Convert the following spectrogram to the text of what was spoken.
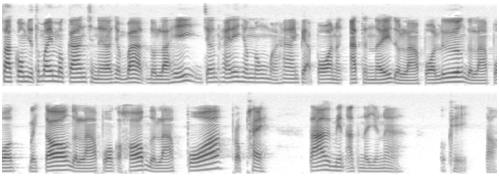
ស្វាគមន៍ជាថ្មីមកកាន់ Channel ខ្ញុំបាទដុល្លារហ៊ីអញ្ចឹងថ្ងៃនេះខ្ញុំនឹងបង្ហាញពាក់ព័ន្ធនឹងអត្ថន័យដុល្លារពណ៌លឿងដុល្លារពណ៌បៃតងដុល្លារពណ៌ក្រហមដុល្លារពណ៌ប្រផេះតើវាមានអត្ថន័យយ៉ាងណាអូខេតោះ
